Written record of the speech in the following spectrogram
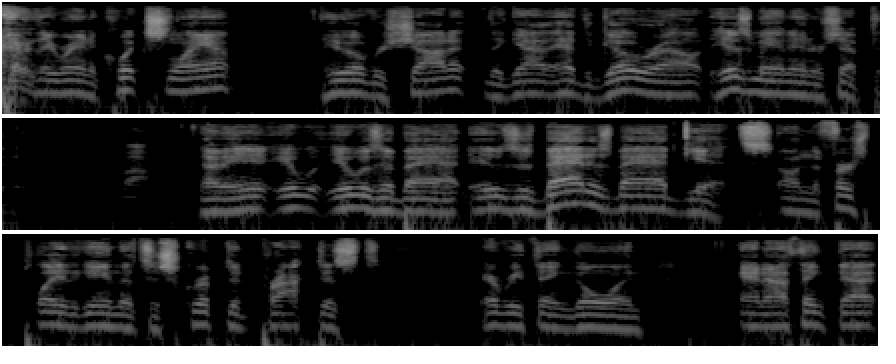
they ran a quick slant. Whoever shot it, the guy that had the go route, his man intercepted it. Wow. I mean, it, it, it was a bad. It was as bad as bad gets on the first play of the game. That's a scripted, practiced, everything going, and I think that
